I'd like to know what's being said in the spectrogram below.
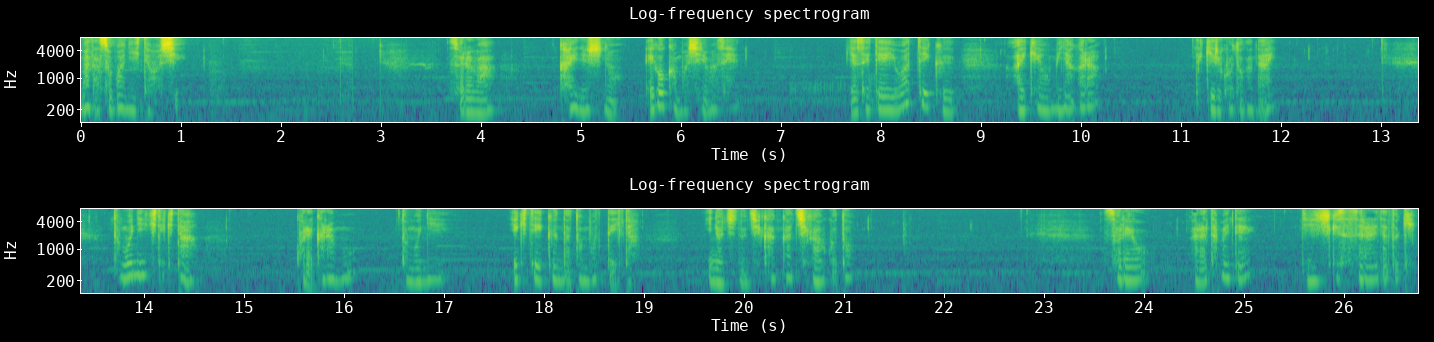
まだそばにいてほしい。それは飼い主のエゴかもしれません。痩せて弱っていく愛犬を見ながらできることがない。共に生きてきた。これからも共に生きていくんだと思っていた。命の時間が違うこと。それを改めて認識させられた時。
